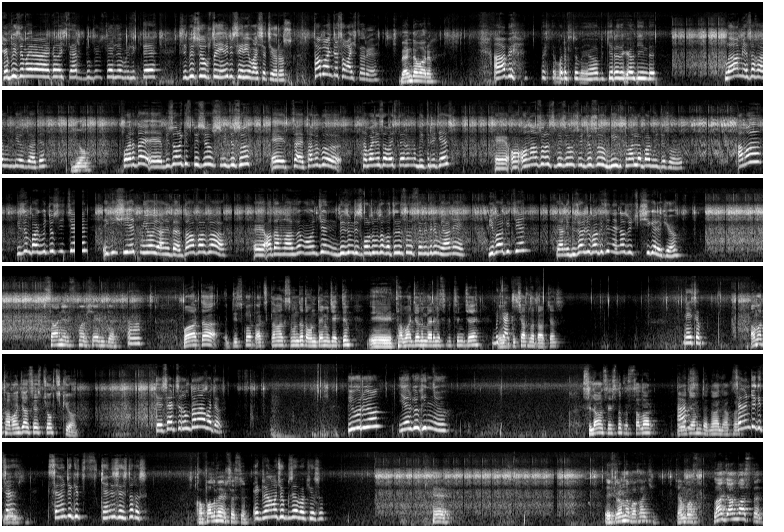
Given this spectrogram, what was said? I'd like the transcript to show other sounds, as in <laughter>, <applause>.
Hepinize merhaba arkadaşlar. Bugün sizlerle birlikte Spesiops'ta yeni bir seri başlatıyoruz. Tabanca savaşları. Ben de varım. Abi <laughs> ben de varım deme ya bir kere de geldiğinde. Lağım yasak abi biliyoruz zaten. Biliyorum. Bu arada e, bir sonraki Spesiopс videosu e, ta, tabi bu tabanca savaşlarını bitireceğiz. E, o- ondan sonra Spesiops videosu büyük ihtimalle bug videosu olur. Ama bizim bug videosu için iki kişi yetmiyor yani de daha fazla e, adam lazım. Onun için bizim Discord'umuza katılırsanız sevinirim yani. Bir bug için yani güzel bir bug için en az 3 kişi gerekiyor. Bir saniye bir sıkma bir şey diyeceğim. Tamam. Bu arada Discord açıklama kısmında da onu demeyecektim. Ee, tabancanın vermesi bitince e, Bıçak. bıçakla dalacağız. Neyse Ama tabancan ses çok çıkıyor. Deser çıkıldı ne yapacağız? Bir vuruyorsun yer gök inliyor. Silahın sesini kıssalar Abi diyeceğim de ne alaka? Sen önce git sen. Biliyor Sen önce git kendi sesine kız. Kapalı benim sesim. Ekranıma çok güzel bakıyorsun. He. Ekrana bakan kim? Cam bas. Lan cam bastın.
